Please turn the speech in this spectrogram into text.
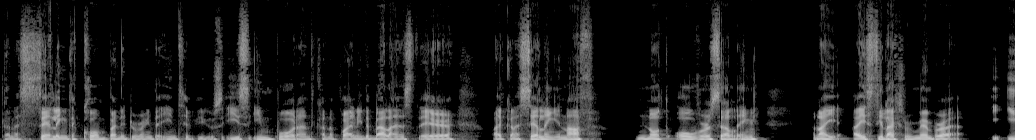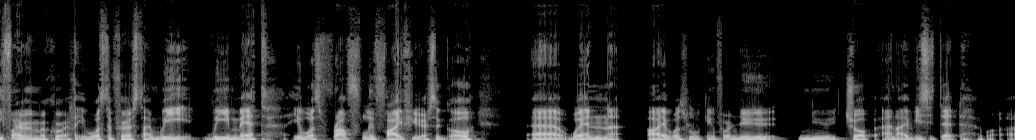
kind of selling the company during the interviews is important. Kind of finding the balance there, like kind of selling enough not overselling. And I, I still actually remember, uh, if I remember correctly, it was the first time we we met. It was roughly five years ago uh, when I was looking for a new new job, and I visited. Uh,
